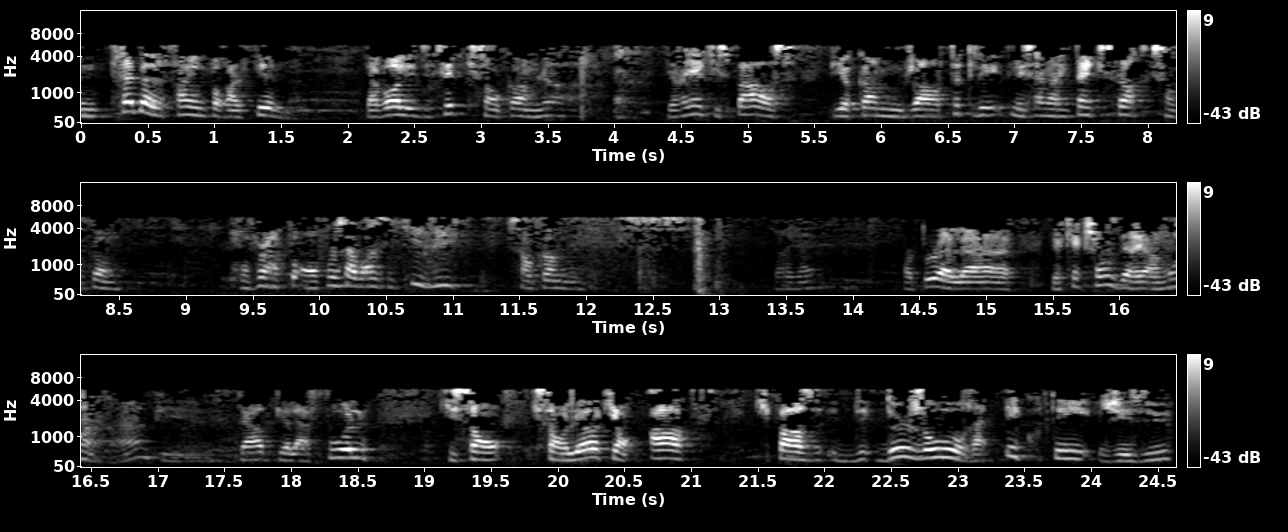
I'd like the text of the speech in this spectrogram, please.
une très belle scène pour un film. D'avoir les disciples qui sont comme là, il n'y a rien qui se passe. Puis il y a comme, genre, tous les, Samaritains qui sortent, qui sont comme, on veut, on veut savoir c'est qui lui. Ils sont comme, rien. Un peu à la, il y a quelque chose derrière moi. Hein? Puis regarde, puis il y a la foule qui sont, qui sont là, qui ont hâte qui passent deux jours à écouter Jésus,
